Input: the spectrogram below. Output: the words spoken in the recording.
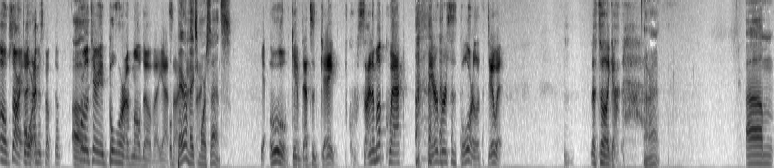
Oh, sorry, I, Boar. I misspoke. The Oh. proletariat boar of Moldova. Yeah, Well, sorry, bear sorry, makes sorry. more sense. Yeah. Ooh, give that's a gay. Sign him up, Quack. Bear versus boar. Let's do it. That's all I got. All right. Um,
